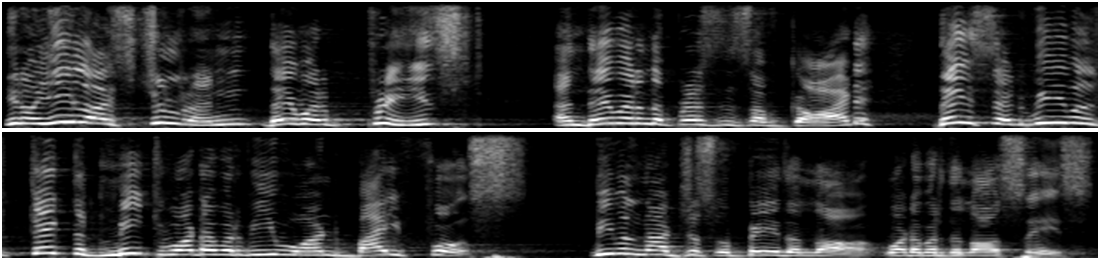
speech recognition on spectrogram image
You know, Eli's children, they were priests and they were in the presence of God. They said, We will take that meat, whatever we want, by force. We will not just obey the law, whatever the law says.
